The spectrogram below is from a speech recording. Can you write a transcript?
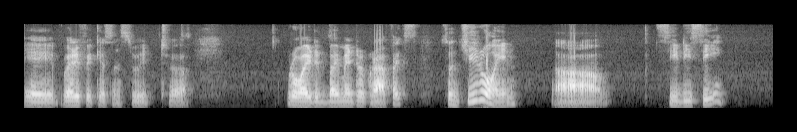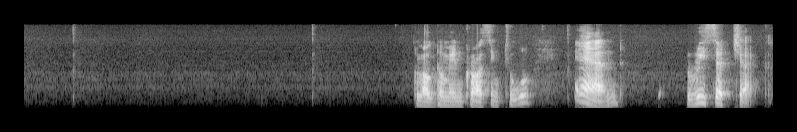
a verification suite provided by Mentor Graphics. So Zero In uh, CDC clock domain crossing tool and reset check.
